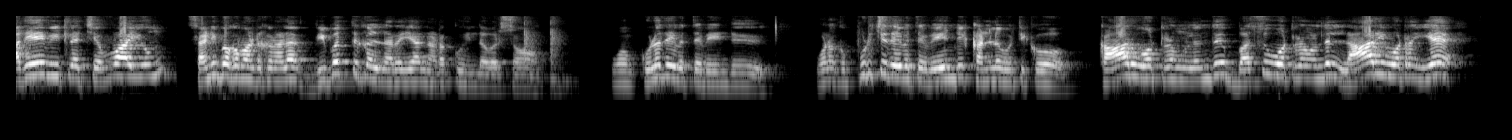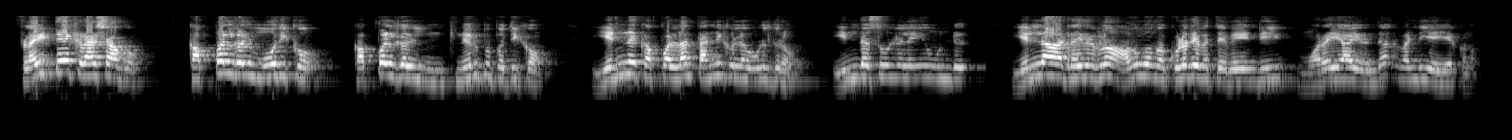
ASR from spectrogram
அதே வீட்டில் செவ்வாயும் சனி பகவான் இருக்கனால விபத்துகள் நிறைய நடக்கும் இந்த வருஷம். உன் குலதெய்வத்தை வேண்டு. உனக்கு பிடிச்ச தெய்வத்தை வேண்டி கண்ணில் ஒட்டிக்கோ கார் ஓட்டுறவங்கலேருந்து பஸ்ஸு ஓட்டுறவங்கலேருந்து லாரி ஓட்டுறவங்க. ஏன் ஃப்ளைட்டே கிராஷ் ஆகும். கப்பல்கள் மோதிக்கும். கப்பல்கள் நெருப்பு பற்றிக்கும் என்ன கப்பல்லாம் தண்ணிக்குள்ளே உழுதுரும்? இந்த சூழ்நிலையும் உண்டு. எல்லா டிரைவர்களும் அவங்கவுங்க குலதெய்வத்தை வேண்டி முறையாக இருந்த வண்டியை இயக்கணும்.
